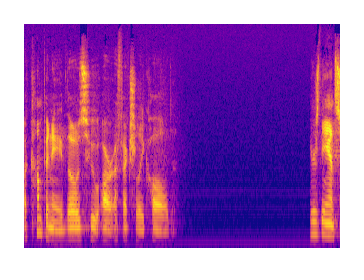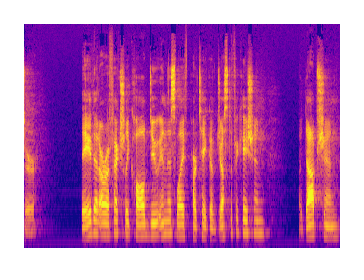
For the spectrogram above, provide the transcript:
accompany those who are effectually called. Here's the answer They that are effectually called do in this life partake of justification, adoption,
